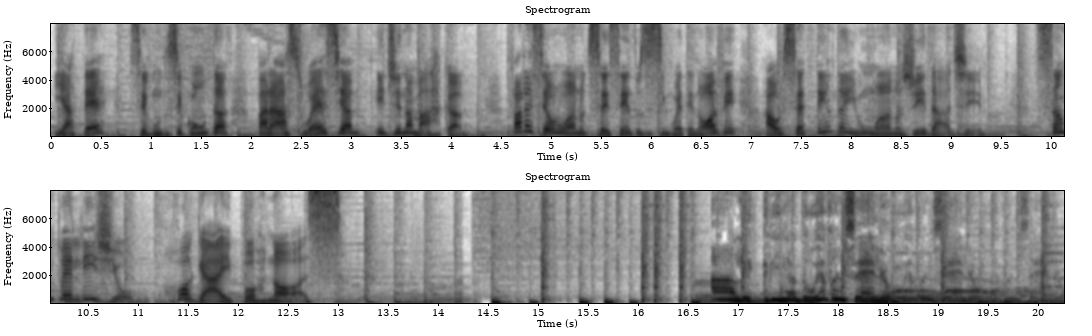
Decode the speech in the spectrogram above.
e até, segundo se conta, para a Suécia e Dinamarca. Faleceu no ano de 659, aos 71 anos de idade. Santo Elígio, rogai por nós. A alegria do Evangelho. O Evangelho. O Evangelho.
